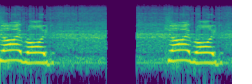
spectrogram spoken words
Joyride. Joyride.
